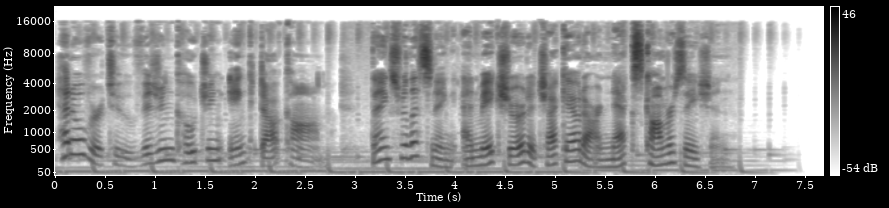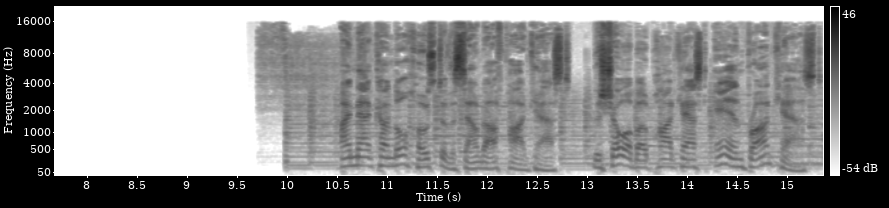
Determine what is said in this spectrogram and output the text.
head over to visioncoachinginc.com. Thanks for listening, and make sure to check out our next conversation. I'm Matt Cundill, host of the Sound Off Podcast, the show about podcast and broadcast.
